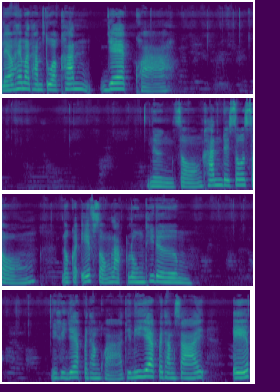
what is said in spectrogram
แล้วให้มาทำตัวขั้นแยกขวาหนึ่งสองขั้นด้วยโซ่สองแล้วก็ F สองหลักลงที่เดิม นี่คือแยกไปทางขวา ทีนี้แยกไปทางซ้าย F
